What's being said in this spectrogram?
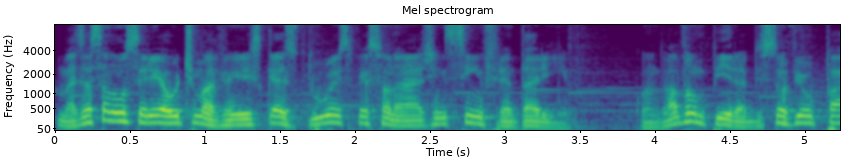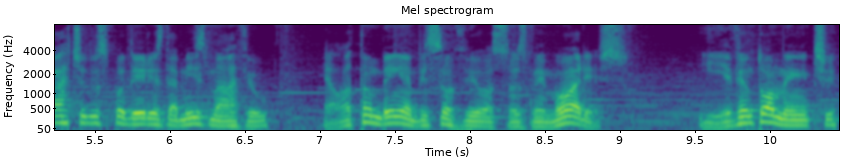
Mas essa não seria a última vez que as duas personagens se enfrentariam. Quando a vampira absorveu parte dos poderes da Miss Marvel, ela também absorveu as suas memórias, e eventualmente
